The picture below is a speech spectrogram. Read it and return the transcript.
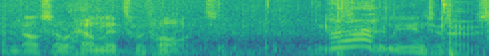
And also helmets with horns. He's ah! really into those.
